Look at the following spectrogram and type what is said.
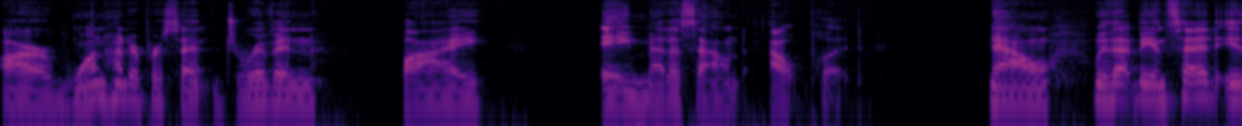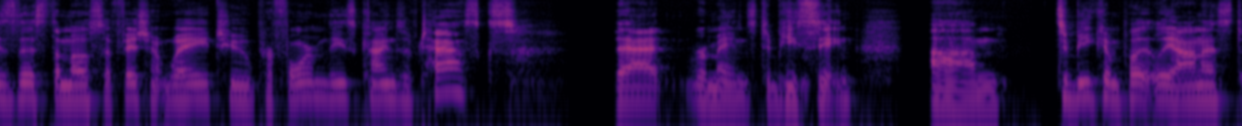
are 100% driven by a meta sound output. Now, with that being said, is this the most efficient way to perform these kinds of tasks? That remains to be seen. Um, to be completely honest,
